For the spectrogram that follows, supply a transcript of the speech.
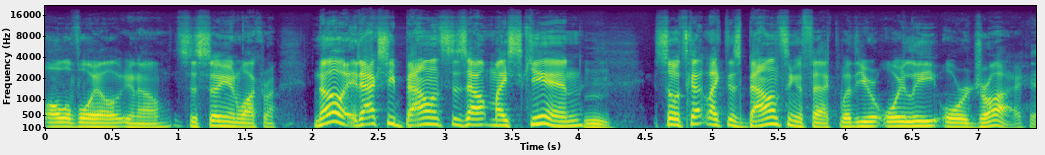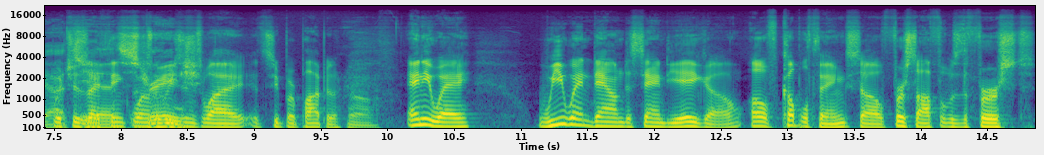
olive oil, you know, Sicilian walking around. No, it actually balances out my skin. Hmm. So it's got like this balancing effect, whether you're oily or dry, which is I think it's one of the reasons why it's super popular. Anyway, we went down to San Diego. Oh, a couple things. So first off, it was the first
